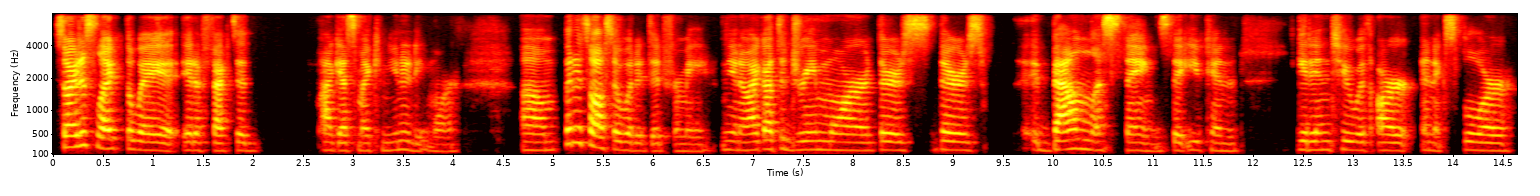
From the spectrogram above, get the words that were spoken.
So I just liked the way it, it affected, I guess, my community more. Um, but it's also what it did for me. You know, I got to dream more. There's there's boundless things that you can get into with art and explore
